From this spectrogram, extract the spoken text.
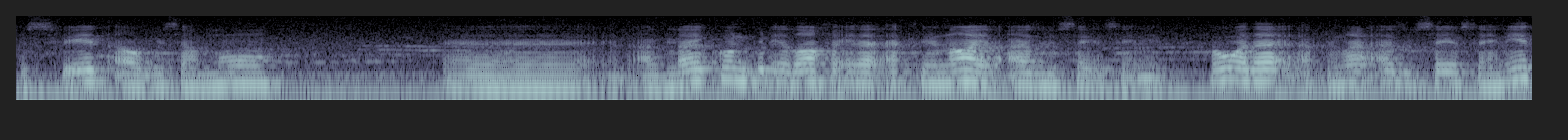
sulfate أو بيسموه آه ال aglycone بالإضافة إلى ال acrinyl isothiocyanate هو ده ال acrinyl isothiocyanate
